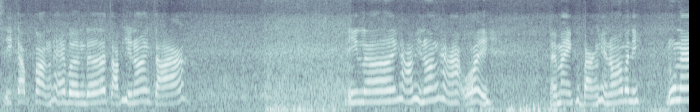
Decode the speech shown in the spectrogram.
ซีกับกล่องให้เบิงเด้อจ้าพี่น้องจ๋า นี่เลยค่ะพี่น้องค่ะโอ้ยใบไม้คือบังเห็นเนาะวันนี้ ดูน้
